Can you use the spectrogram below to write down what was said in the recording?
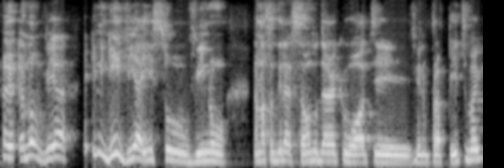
Eu não via. É que ninguém via isso vindo na nossa direção do Derek Watt vindo para Pittsburgh.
